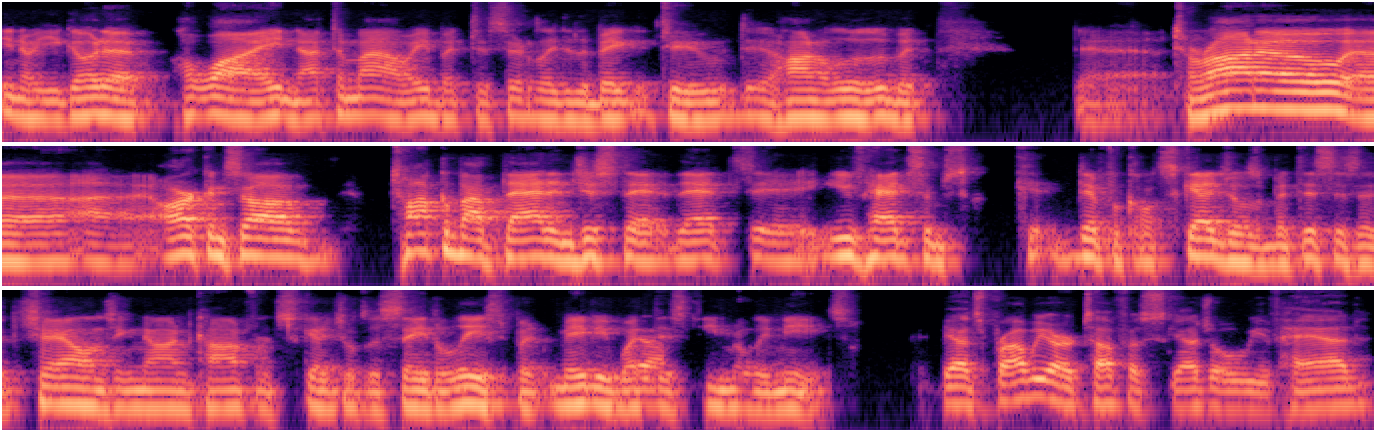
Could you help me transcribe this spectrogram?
you know you go to Hawaii, not to Maui, but to certainly to the big to, to Honolulu, but uh, Toronto, uh, uh, Arkansas. Talk about that and just that that uh, you've had some difficult schedules, but this is a challenging non-conference schedule to say the least. But maybe what yeah. this team really needs. Yeah, it's probably our toughest schedule we've had.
